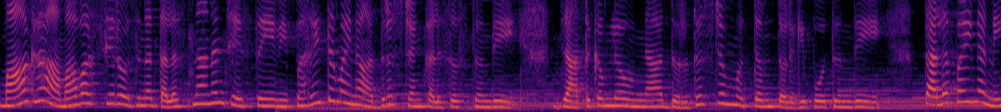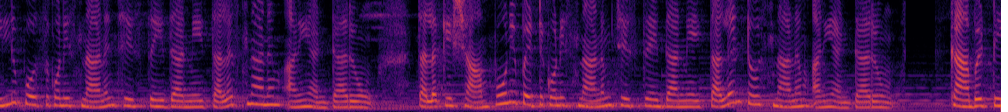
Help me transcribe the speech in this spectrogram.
మాఘ అమావాస్య రోజున తలస్నానం చేస్తే విపరీతమైన అదృష్టం కలిసొస్తుంది. జాతకంలో ఉన్న దురదృష్టం మొత్తం తొలగిపోతుంది. తలపైన నీళ్ళు పోసుకొని స్నానం చేస్తే దాన్ని తలస్నానం అని అంటారు. తలకి షాంపూని పెట్టుకొని స్నానం చేస్తే దాన్ని తలంటూ స్నానం అని అంటారు. కాబట్టి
